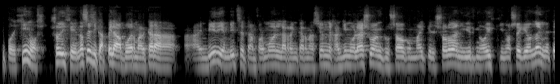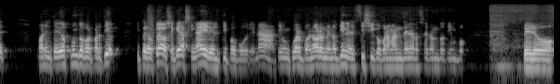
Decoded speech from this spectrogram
tipo dijimos, yo dije, no sé si Capela va a poder marcar a, a Embiid y Embiid se transformó en la reencarnación de Hakim Olajuwon cruzado con Michael Jordan y Dirk Nowitzki, no sé qué onda, y mete 42 puntos por partido. Y, pero claro, se queda sin aire el tipo, porque nada, tiene un cuerpo enorme, no tiene el físico para mantenerse tanto tiempo. Pero,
